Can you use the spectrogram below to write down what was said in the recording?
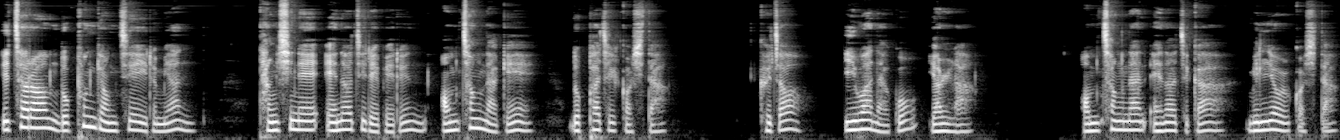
이처럼 높은 경지에 이르면 당신의 에너지 레벨은 엄청나게 높아질 것이다. 그저 이완하고 열라. 엄청난 에너지가 밀려올 것이다.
